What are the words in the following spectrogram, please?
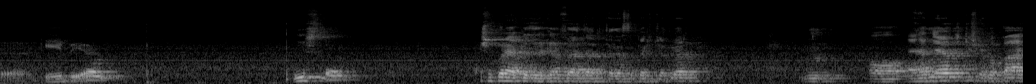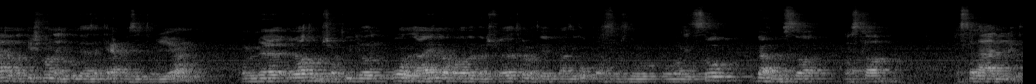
eh, GBM lista, és akkor elkezdek el feltárítani ezt a package mert a R-nyelvnek is, meg a Pythonnak is van egy úgynevezett repozitória, amiben ő automatikusan tudja, hogy online, a webes felületről, hogy kvázi open source dolgokról van itt szó, behúzza azt a, azt a library-t.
